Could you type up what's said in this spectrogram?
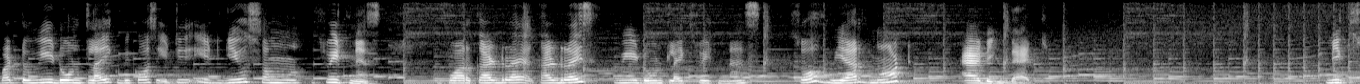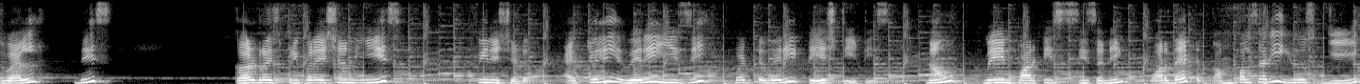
but we don't like because it it gives some sweetness. For curd, curd rice, we don't like sweetness, so we are not adding that. Mix well. This curd rice preparation is finished. Actually, very easy but very tasty it is. Now, main part is seasoning. For that, compulsory use ghee.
